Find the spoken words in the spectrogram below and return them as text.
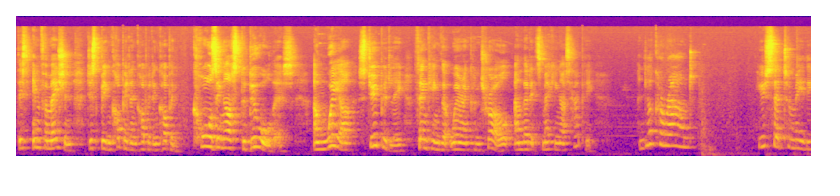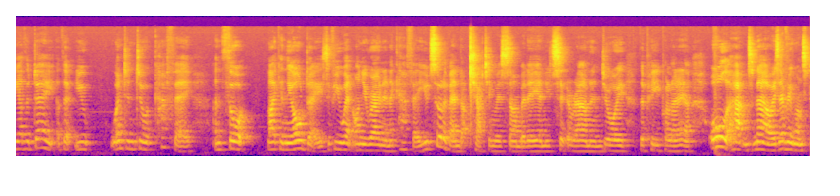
This information just being copied and copied and copied, causing us to do all this. And we are stupidly thinking that we're in control and that it's making us happy. And look around. You said to me the other day that you went into a cafe and thought, like in the old days, if you went on your own in a cafe, you'd sort of end up chatting with somebody and you'd sit around and enjoy the people. And you know, all that happens now is everyone's.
